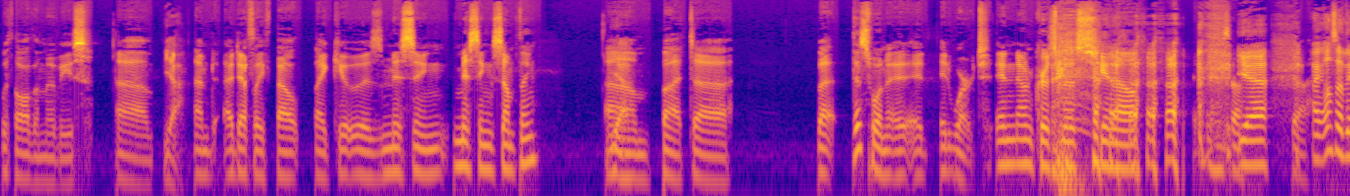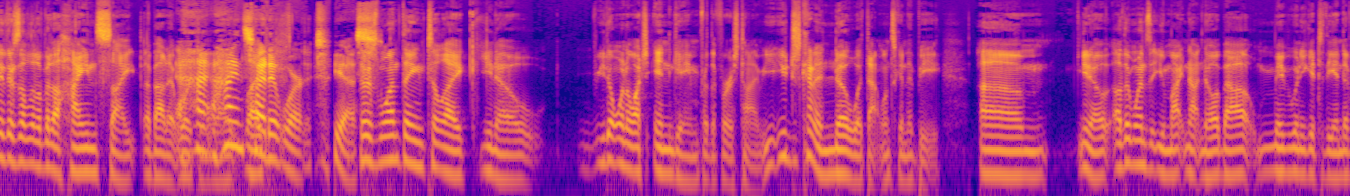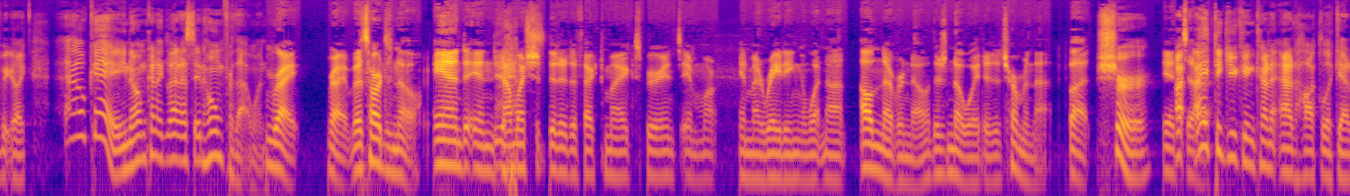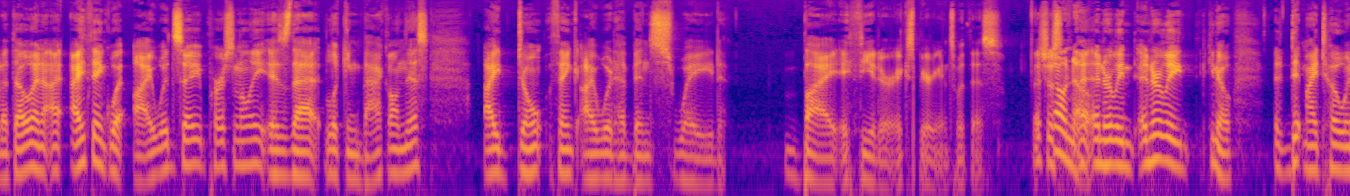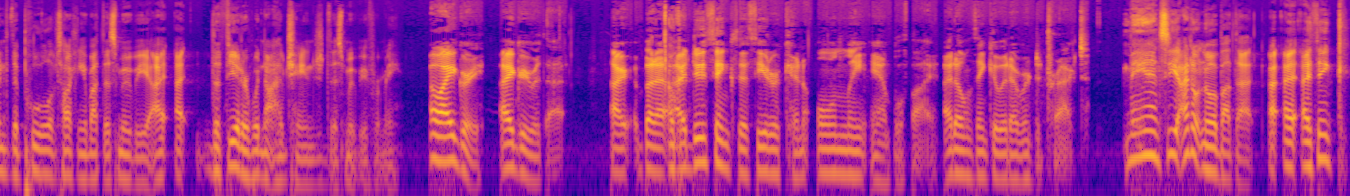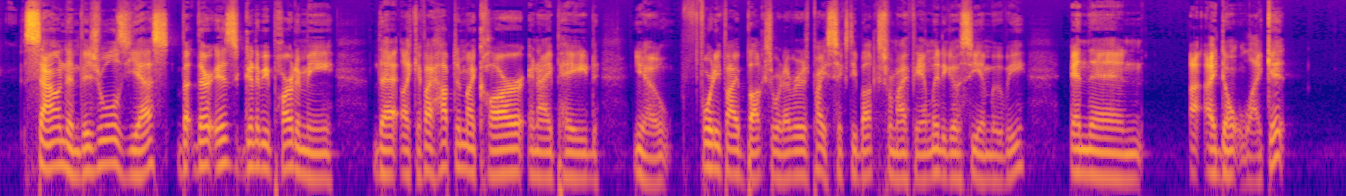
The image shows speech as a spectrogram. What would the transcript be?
with all the movies. Um, Yeah. I'm, I definitely felt like it was missing missing something. Um, Yeah. But uh, but this one it, it, it worked. And on Christmas, you know, so- yeah. yeah. I also think there's a little bit of hindsight about it working. right? hindsight, Like, it worked. Yes. There's one thing to like, you know, you don't want to watch Endgame for the first time. You, you just kind of know what that one's going to be. Um, you know, other ones that you might not know about, maybe when you get to the end of it, you're like, okay, you know, I'm kind of glad I stayed home for that one. Right. Right. But it's hard to know. And and how much did it affect my experience in my, and my rating and whatnot? I'll never know. There's no way to determine that. But Sure. It, I, uh, I think you can kind of ad hoc look at it though. And I, I think what I would say personally is that looking back on this, I don't think I would have been swayed by a theater experience with this. That's just Oh, no. an early, an early, you know, dip my toe into the pool of talking about this movie. I, I the theater would not have changed this movie for me. Oh, I agree. I agree with that. I but I, Okay. I do think the theater can only amplify. I don't think it would ever detract. Man, see, I don't know about that. I, I, I think sound and visuals, yes, but there is going to be part of me that, like, if I hopped in my car and I paid, you know, forty-five bucks or whatever, it's probably sixty bucks for my family to go see a movie, and then I, I don't like it.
